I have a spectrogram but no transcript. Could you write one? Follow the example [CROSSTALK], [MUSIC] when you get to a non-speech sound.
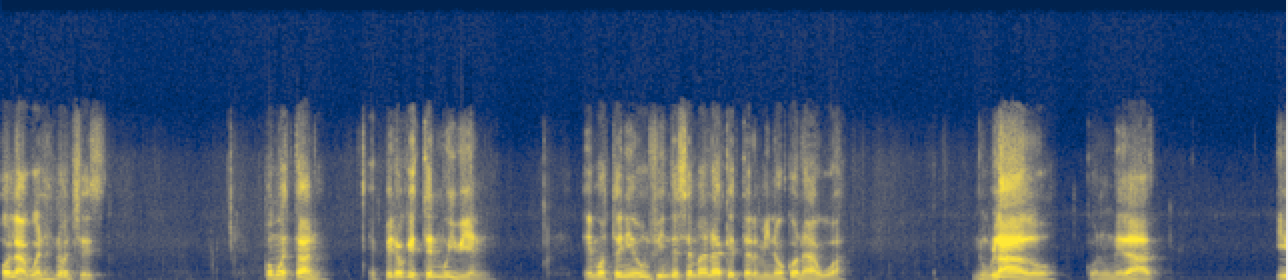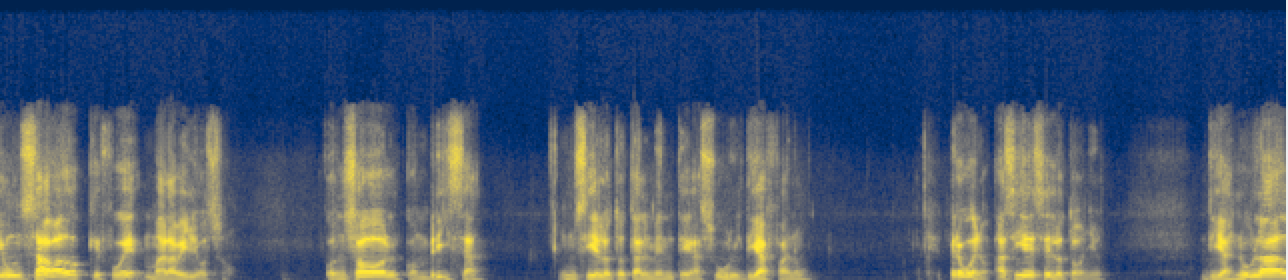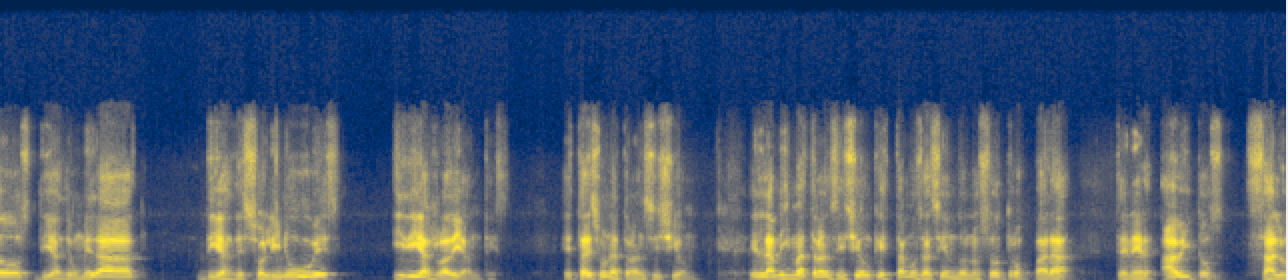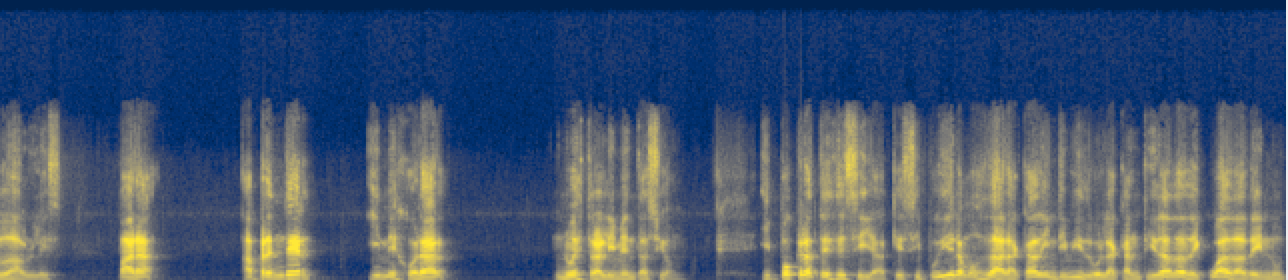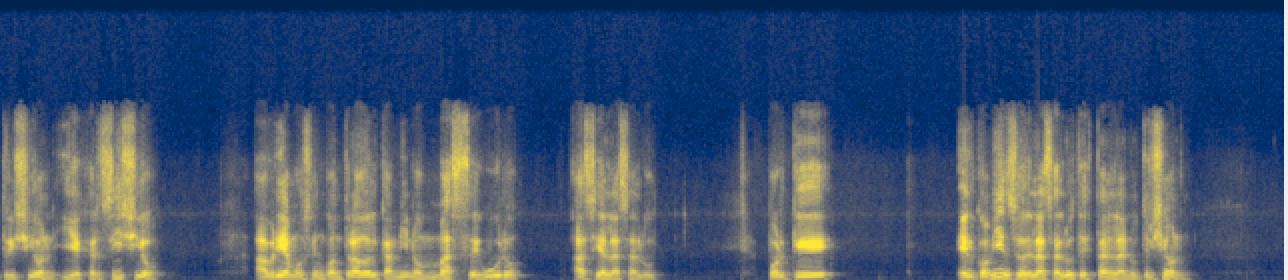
Hola, buenas noches. ¿Cómo están? Espero que estén muy bien. Hemos tenido un fin de semana que terminó con agua, nublado, con humedad, y un sábado que fue maravilloso, con sol, con brisa, un cielo totalmente azul, diáfano. Pero bueno, así es el otoño. Días nublados, días de humedad, días de sol y nubes, y días radiantes. Esta es una transición. Es la misma transición que estamos haciendo nosotros para tener hábitos saludables, para aprender y mejorar nuestra alimentación. Hipócrates decía que si pudiéramos dar a cada individuo la cantidad adecuada de nutrición y ejercicio, habríamos encontrado el camino más seguro hacia la salud porque el comienzo de la salud está en la nutrición.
